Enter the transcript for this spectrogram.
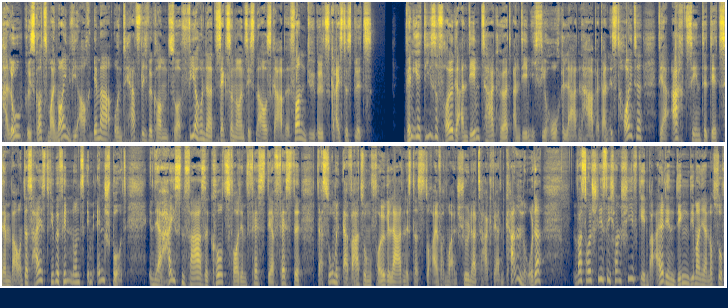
Hallo, grüß Gott, moin moin, wie auch immer und herzlich willkommen zur 496. Ausgabe von Dübels Geistesblitz. Wenn ihr diese Folge an dem Tag hört, an dem ich sie hochgeladen habe, dann ist heute der 18. Dezember und das heißt, wir befinden uns im Endspurt, in der heißen Phase kurz vor dem Fest der Feste, das so mit Erwartungen vollgeladen ist, dass es doch einfach nur ein schöner Tag werden kann, oder? Was soll schließlich schon schiefgehen bei all den Dingen, die man ja noch so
